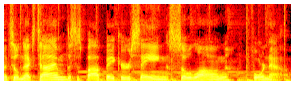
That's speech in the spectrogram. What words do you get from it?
Until next time, this is Bob Baker saying so long for now.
